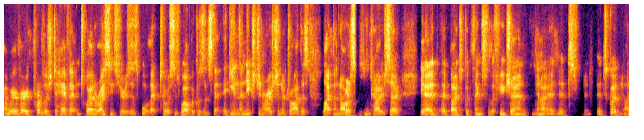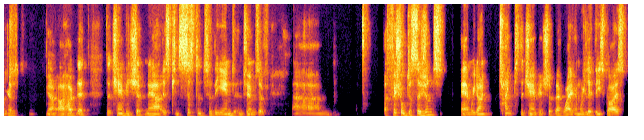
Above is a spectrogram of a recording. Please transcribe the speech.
And we were very privileged to have that. And Toyota Racing Series has brought that to us as well, because it's, the, again, the next generation of drivers like the Norris yeah. and co. So, yeah, it, it, bodes good things for the future. And, you know, it, it's it's good. I yeah. just, you know, I hope that the championship now is consistent to the end in terms of um, official decisions and we don't taint the championship that way and we let these guys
